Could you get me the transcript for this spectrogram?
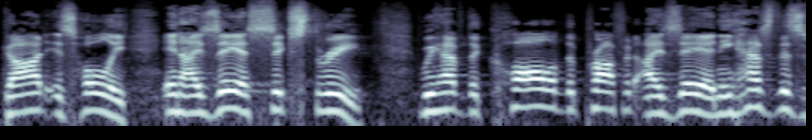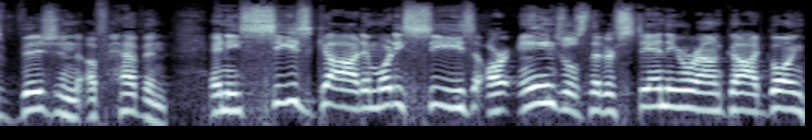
God is holy. In Isaiah 6 3, we have the call of the prophet Isaiah, and he has this vision of heaven. And he sees God, and what he sees are angels that are standing around God, going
